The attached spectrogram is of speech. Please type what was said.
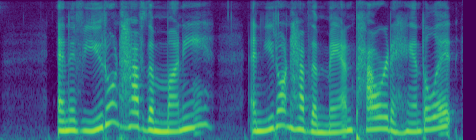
And if you don't have the money and you don't have the manpower to handle it,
